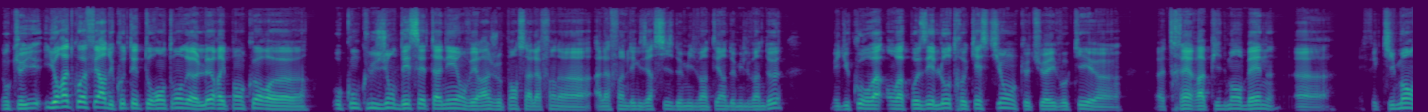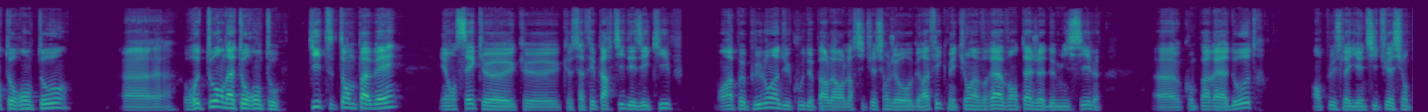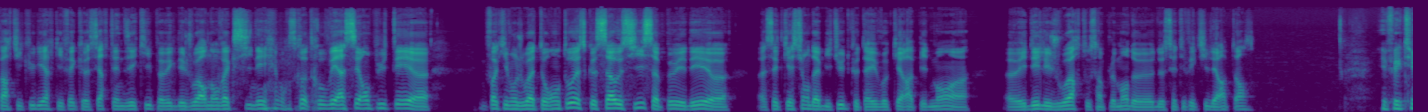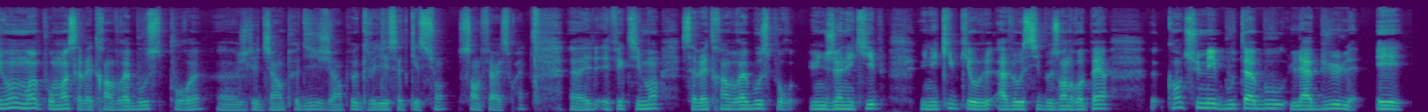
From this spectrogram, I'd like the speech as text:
donc il y, aura de quoi faire du côté de Toronto. L'heure n'est pas encore aux conclusions dès cette année. On verra, je pense, à la fin, à la fin de l'exercice 2021-2022. Mais du coup, on va, on va poser l'autre question que tu as évoquée euh, euh, très rapidement, Ben. Euh, effectivement, Toronto retourne à Toronto, quitte Tampa Bay. Et on sait que, que ça fait partie des équipes un peu plus loin, du coup, de par leur, situation géographique, mais qui ont un vrai avantage à domicile comparé à d'autres. En plus, là, il y a une situation particulière qui fait que certaines équipes avec des joueurs non vaccinés vont se retrouver assez amputées une fois qu'ils vont jouer à Toronto. Est-ce que ça aussi, ça peut aider euh, à cette question d'habitude que tu as évoquée rapidement, euh, euh, aider les joueurs tout simplement de, cet effectif des Raptors? Effectivement, moi, pour moi, ça va être un vrai boost pour eux. je l'ai déjà un peu dit, j'ai un peu grillé cette question sans le faire exprès. effectivement, ça va être un vrai boost pour une jeune équipe, une équipe qui avait aussi besoin de repères. Quand tu mets bout à bout la bulle et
